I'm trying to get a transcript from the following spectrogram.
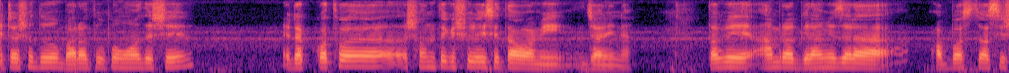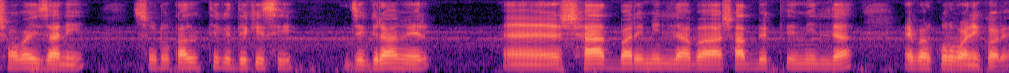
এটা শুধু ভারত উপমহাদেশে, এটা কত সন থেকে শুরু হয়েছে তাও আমি জানি না। তবে আমরা গ্রামে যারা অভ্যস্ত আছি সবাই জানি, ছোটোকাল থেকে দেখেছি যে গ্রামের সাত বাড়ি মিল্লা বা সাত ব্যক্তি মিল্লা এবার কোরবানি করে।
